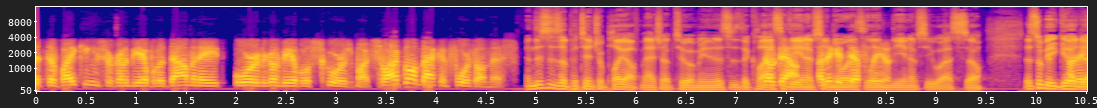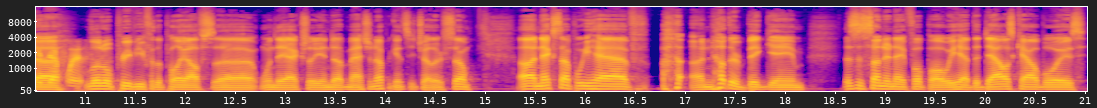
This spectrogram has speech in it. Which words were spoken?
that the Vikings are going to be able to dominate or they're going to be able to score as much. So I've gone back and forth on this. And this is a potential playoff matchup too. I mean, this is the class no of the NFC North and the NFC West. So this will be a good uh, little preview for the playoffs uh, when they actually end up matching up against each other. So uh, next up, we have another big game. This is Sunday Night Football. We have the Dallas Cowboys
